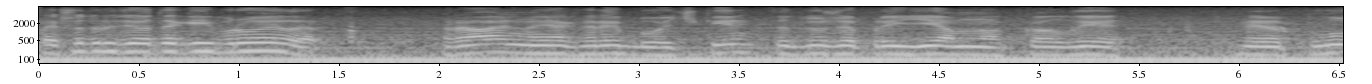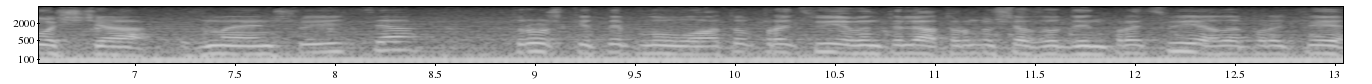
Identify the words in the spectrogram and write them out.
Так що, друзі, отакий бройлер. Реально як грибочки. Це дуже приємно, коли е, площа зменшується. Трошки тепловато. Працює вентилятор, ну зараз один працює, але працює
